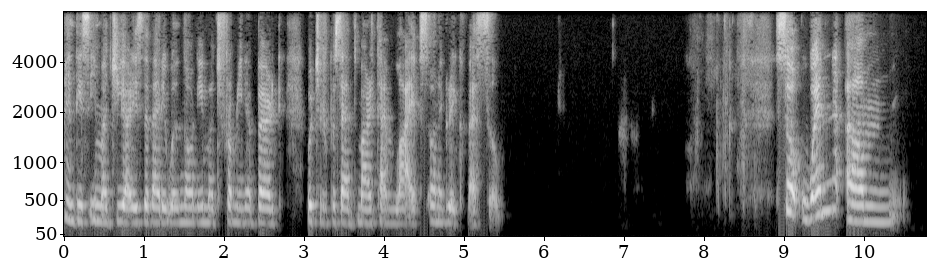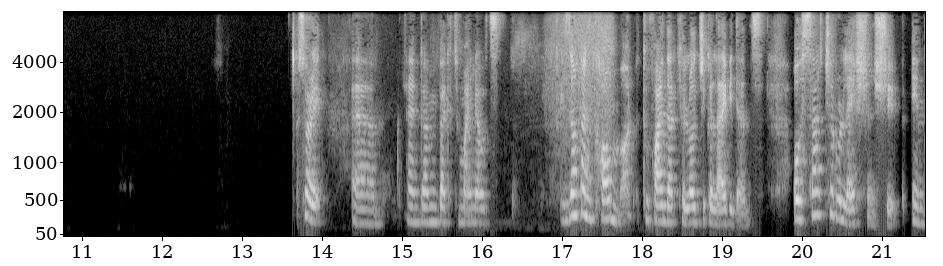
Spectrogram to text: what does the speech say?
And this image here is the very well-known image from Ina Berg, which represents maritime lives on a Greek vessel. So when, um, sorry, um, and coming back to my notes, it's not uncommon to find archaeological evidence of such a relationship in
